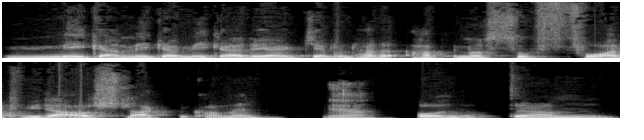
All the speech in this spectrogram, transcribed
mega, mega, mega reagiert und habe immer sofort wieder Ausschlag bekommen. Ja. Und ähm,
